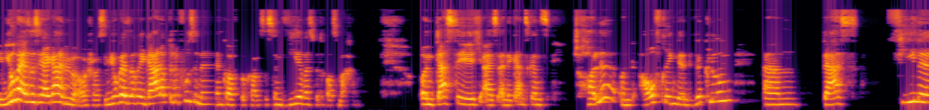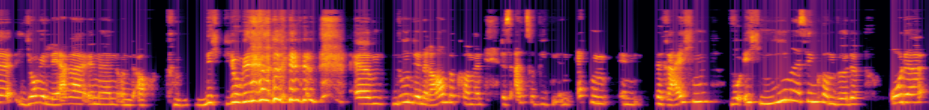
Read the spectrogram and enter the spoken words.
dem Yoga ist es ja egal, wie du ausschaust. Dem Yoga ist auch egal, ob du eine Fuß in den Kopf bekommst. Das sind wir, was wir draus machen. Und das sehe ich als eine ganz, ganz tolle und aufregende Entwicklung, ähm, dass viele junge LehrerInnen und auch nicht junge Lehrerinnen ähm, nun den Raum bekommen, das anzubieten in Ecken, in Bereichen, wo ich niemals hinkommen würde oder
